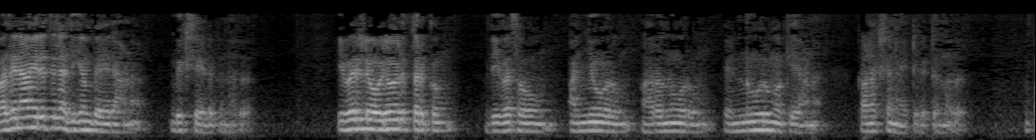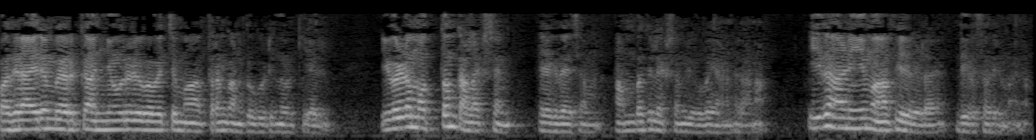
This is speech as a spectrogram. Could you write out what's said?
പതിനായിരത്തിലധികം പേരാണ് ഭിക്ഷയെടുക്കുന്നത്. ഇവരിൽ ഓരോരുത്തർക്കും ദിവസവും അഞ്ഞൂറും അറുന്നൂറും എണ്ണൂറുമൊക്കെയാണ് കളക്ഷനായിട്ട് കിട്ടുന്നത്. പതിനായിരം പേർക്ക് അഞ്ഞൂറ് രൂപ വെച്ച് മാത്രം കണക്ക് കൂട്ടി നോക്കിയാൽ ഇവരുടെ മൊത്തം കളക്ഷൻ ഏകദേശം അമ്പത് ലക്ഷം രൂപയാണെന്ന് കാണാം. ഇതാണ് ഈ മാഫിയയുടെ ദിവസ വരുമാനം.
